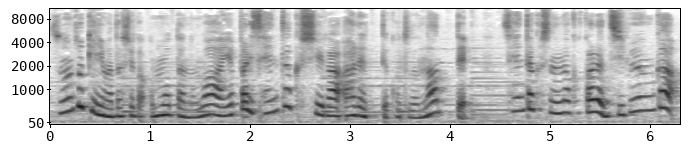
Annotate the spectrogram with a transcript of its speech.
その時に私が思ったのはやっぱり選択肢があるってことだなって選択肢の中から自分が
